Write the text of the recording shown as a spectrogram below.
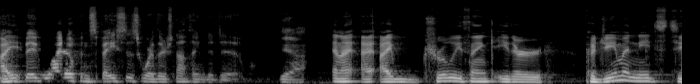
You know, I- big wide open spaces where there's nothing to do. Yeah, and I, I, I truly think either Kojima needs to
